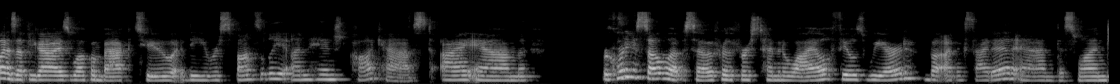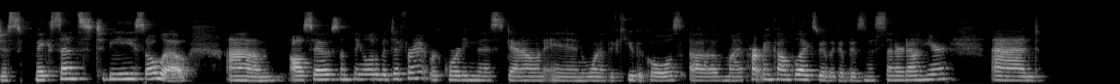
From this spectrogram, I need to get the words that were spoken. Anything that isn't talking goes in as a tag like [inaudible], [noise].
What is up, you guys? Welcome back to the Responsibly Unhinged podcast. I am recording a solo episode for the first time in a while. Feels weird, but I'm excited. And this one just makes sense to be solo. Um, also, something a little bit different, recording this down in one of the cubicles of my apartment complex. We have like a business center down here. And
